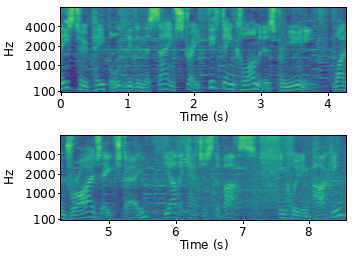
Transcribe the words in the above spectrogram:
These two people live in the same street 15 kilometres from uni. One drives each day, the other catches the bus. Including parking,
